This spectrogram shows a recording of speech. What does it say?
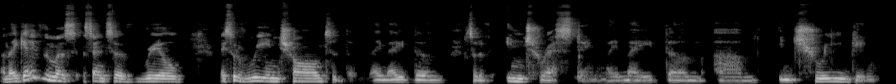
And they gave them a, a sense of real, they sort of re enchanted them. They made them sort of interesting. They made them um, intriguing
